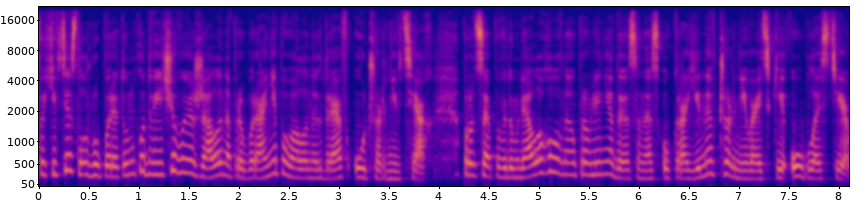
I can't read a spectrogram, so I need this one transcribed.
фахівці служби порятунку двічі виїжджали на прибирання повалених дерев у Чернівцях. Про це повідомляло головне управління ДСНС України в Чернівецькій області.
